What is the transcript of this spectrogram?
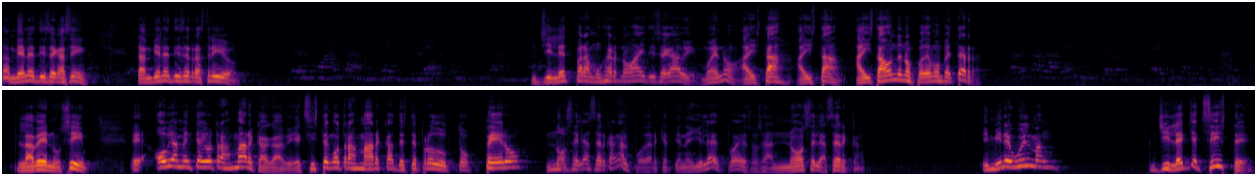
También les dicen así. También les dicen rastrillo. Pero no hay para mujer. Gillette en sí para mujer. Gillette para mujer no hay, dice Gaby. Bueno, ahí está, ahí está. Ahí está donde nos podemos meter. La Venus, sí. Eh, obviamente hay otras marcas, Gaby. Existen otras marcas de este producto, pero no se le acercan al poder que tiene Gillette, pues. O sea, no se le acercan. Y mire, Wilman, Gillette ya existe,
